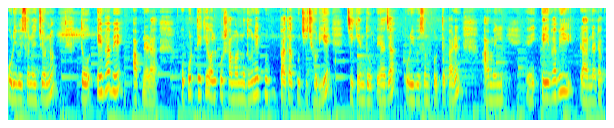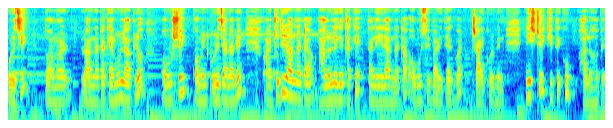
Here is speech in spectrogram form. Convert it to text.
পরিবেশনের জন্য। তো এভাবে আপনারা ওপর থেকে অল্প সামান্য ধনে পাতা কুচি ছড়িয়ে চিকেন দো পেঁয়াজা পরিবেশন করতে পারেন। আমি এইভাবেই রান্নাটা করেছি। তো আমার রান্নাটা কেমন লাগল অবশ্যই কমেন্ট করে জানাবেন। আর যদি রান্নাটা ভালো লেগে থাকে, তাহলে এই রান্নাটা অবশ্যই বাড়িতে একবার ট্রাই করবেন। নিশ্চয়ই খেতে খুব ভালো হবে।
